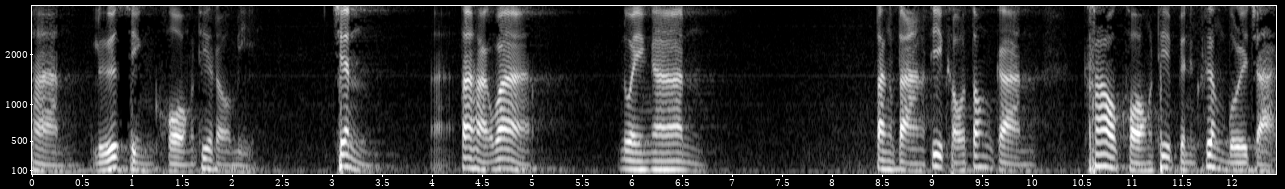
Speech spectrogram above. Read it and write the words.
ทานหรือสิ่งของที่เรามี เช่น ถ้าหากว่าหน่วยงานต่างๆที่เขาต้องการข้าวของที่เป็นเครื่องบริจาค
